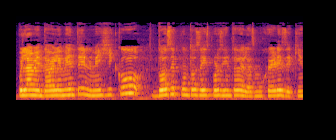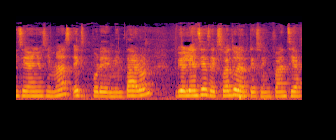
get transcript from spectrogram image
pues lamentablemente en México 12.6% de las mujeres de 15 años y más experimentaron violencia sexual durante su infancia.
